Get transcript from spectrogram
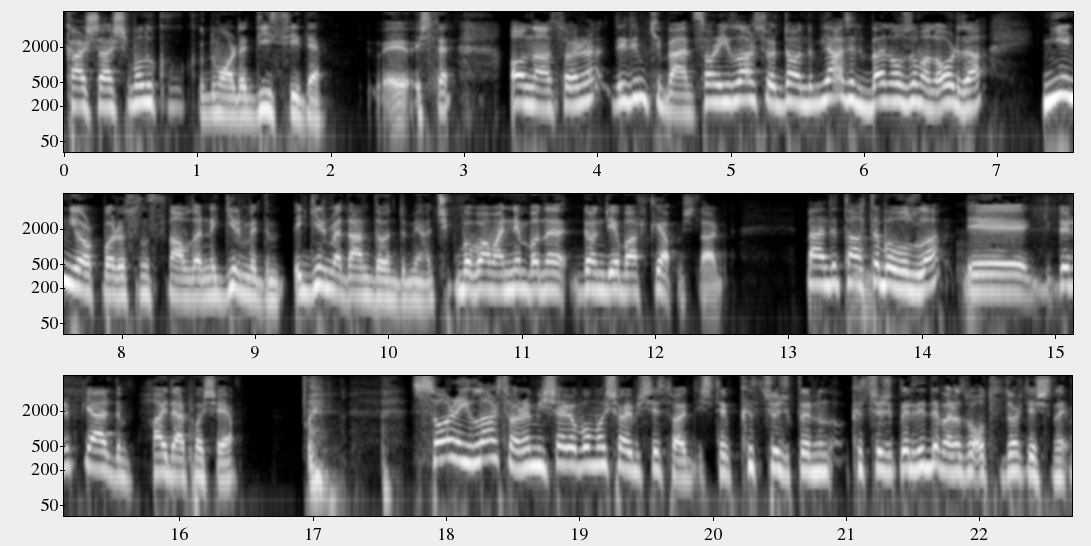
karşılaşmalı hukuk okudum orada DC'de. E, işte ondan sonra dedim ki ben sonra yıllar sonra döndüm. Ya dedim ben o zaman orada niye New York Barosu'nun sınavlarına girmedim? E, girmeden döndüm yani. Çünkü babam annem bana dön diye baskı yapmışlardı. Ben de tahta bavulla e, dönüp geldim Haydarpaşa'ya. Sonra yıllar sonra Michelle Obama şöyle bir şey söyledi. İşte kız çocuklarının kız çocukları dedi de ben o zaman 34 yaşındayım.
